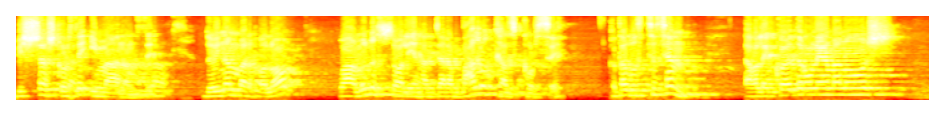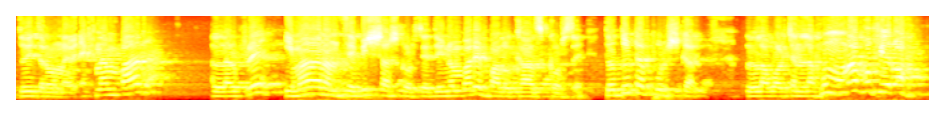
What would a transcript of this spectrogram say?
বিশ্বাস করছে ইমান আনছে। দুই নাম্বার হলো ওয়ামিলুস যারা ভালো কাজ করছে। কথা বুঝতেছেন? তাহলে কয় ধরনের মানুষ? দুই ধরনের। এক নাম্বার, আল্লাহর উপরে ইমান আনছে, বিশ্বাস করছে। দুই নম্বরে ভালো কাজ করছে। তো দুটা পুরস্কার আল্লাহ বলছেন, লাহুম মাগফিরাহ।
